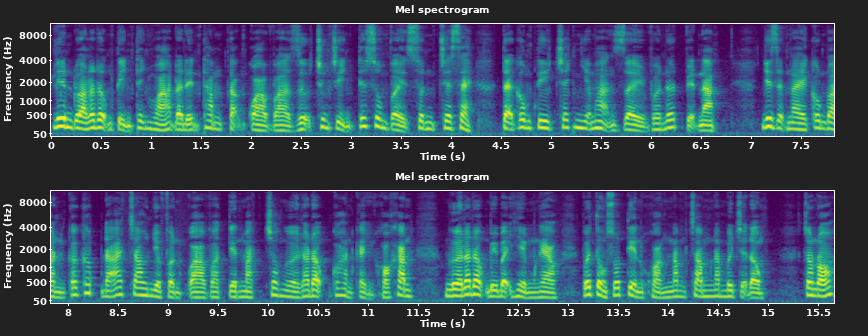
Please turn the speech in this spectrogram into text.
Liên đoàn Lao động tỉnh Thanh Hóa đã đến thăm tặng quà và dự chương trình Tết Xuân Vầy Xuân chia sẻ tại công ty trách nhiệm hạn giày Vernet Việt Nam. Nhân dịp này, công đoàn các cấp đã trao nhiều phần quà và tiền mặt cho người lao động có hoàn cảnh khó khăn, người lao động bị bệnh hiểm nghèo với tổng số tiền khoảng 550 triệu đồng. Trong đó,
